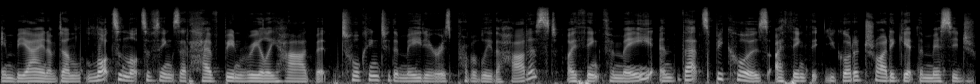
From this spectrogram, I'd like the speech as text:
MBA and I've done lots and lots of things that have been really hard, but talking to the media is probably the hardest, I think, for me. And that's because I think that you've got to try to get the message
